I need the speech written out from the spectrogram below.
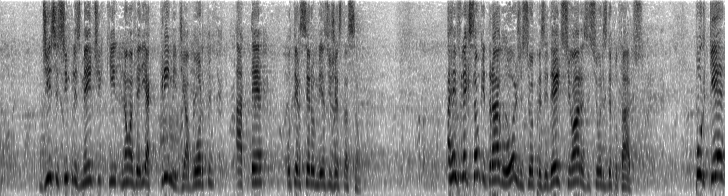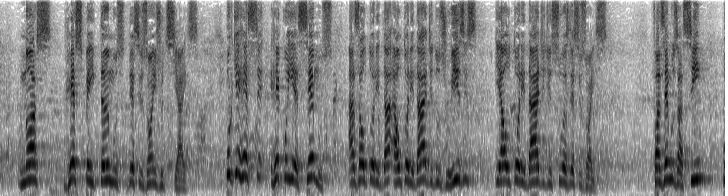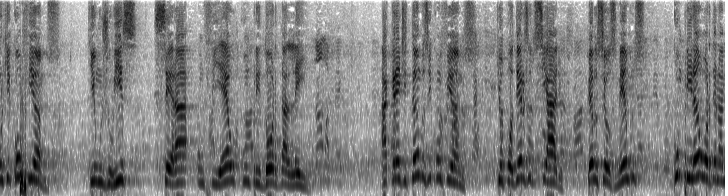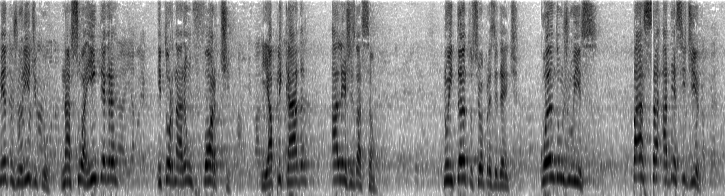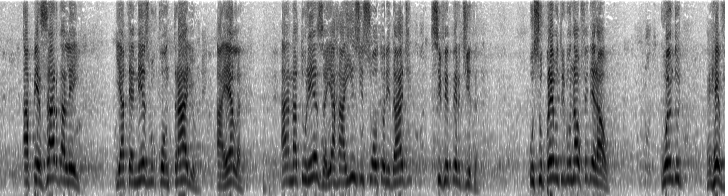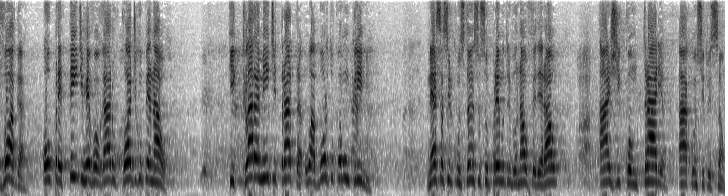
disse simplesmente que não haveria crime de aborto até o terceiro mês de gestação. A reflexão que trago hoje, senhor presidente, senhoras e senhores deputados, por que nós respeitamos decisões judiciais? Por que reconhecemos as autoridade, a autoridade dos juízes e a autoridade de suas decisões? Fazemos assim porque confiamos que um juiz será um fiel cumpridor da lei. Acreditamos e confiamos que o Poder Judiciário, pelos seus membros, cumprirão o ordenamento jurídico na sua íntegra e tornarão forte e aplicada a legislação. No entanto, senhor presidente, quando um juiz passa a decidir, apesar da lei e até mesmo contrário a ela, a natureza e a raiz de sua autoridade se vê perdida. O Supremo Tribunal Federal, quando revoga ou pretende revogar o Código Penal, que claramente trata o aborto como um crime, nessa circunstância o Supremo Tribunal Federal age contrário à Constituição.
